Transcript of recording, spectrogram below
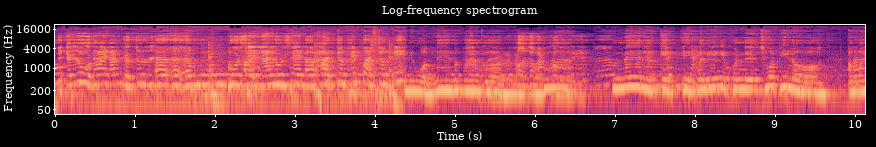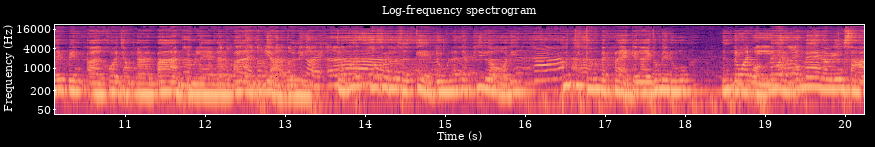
เดี๋ยวจะรูดให้นั้นเดี๋ยวจะเออเออเออมึงรูดเส้นนะรูดเส้นเออนะเปิดจุดนี่เปิดจุดนี่เป็นห่วงแม่มากๆเลยเปิดกระบังลมเลยนะคุณแม่เนี่ยเก็บเด็กมาเลี้ยงอยู่คนนึงช่วยพี่รอเอาไว้เป็นอ่าคอยทำงานบ้านดูแลงานบ้านทุกอย่างเลย แต่ว่าเราก็ดูสังเกตดูแล้วเนี่ยพี่รอนี่พฤติกรรมแปลกๆยังไงก็ไม่รู้แล้วเป็นห่วงแม่เพราะแม่เรายังสาว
